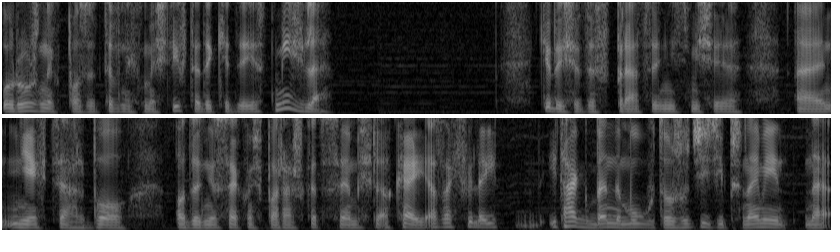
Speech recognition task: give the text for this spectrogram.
różnych pozytywnych myśli wtedy, kiedy jest mi źle. Kiedy siedzę w pracy, nic mi się e, nie chce, albo odniosę jakąś porażkę, to sobie myślę, ok, ja za chwilę i, i tak będę mógł to rzucić i przynajmniej na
